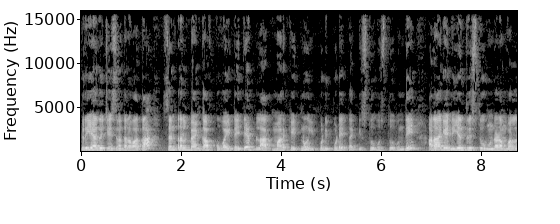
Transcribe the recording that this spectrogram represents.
ఫిర్యాదు చేసిన తర్వాత సెంట్రల్ బ్యాంక్ ఆఫ్ కువైట్ అయితే బ్లాక్ మార్కెట్ను ఇప్పుడిప్పుడే తగ్గిస్తూ వస్తూ ఉంది. అలాగే నియంత్రిస్తూ ఉండడం వల్ల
